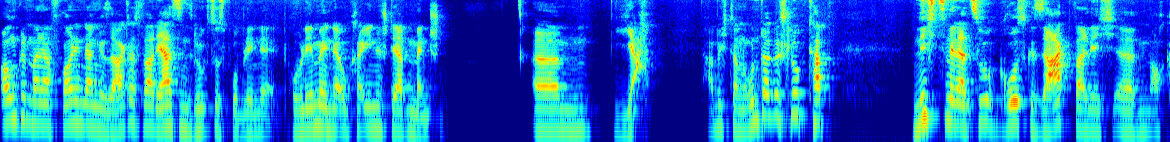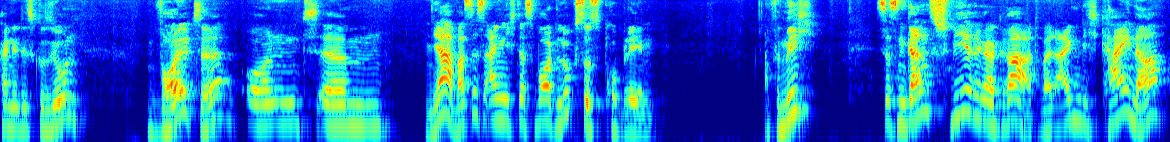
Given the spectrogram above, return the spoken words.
Onkel meiner Freundin dann gesagt hat, war, ja, es sind Luxusprobleme. Probleme in der Ukraine sterben Menschen. Ähm, ja, habe ich dann runtergeschluckt, habe nichts mehr dazu groß gesagt, weil ich ähm, auch keine Diskussion wollte. Und ähm, ja, was ist eigentlich das Wort Luxusproblem? Für mich ist das ein ganz schwieriger Grad, weil eigentlich keiner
